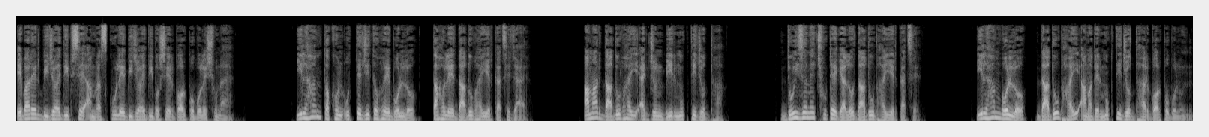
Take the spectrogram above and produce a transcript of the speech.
এবারের বিজয় দিবসে আমরা স্কুলে বিজয় দিবসের গল্প বলে শোনায়। ইলহাম তখন উত্তেজিত হয়ে বলল, তাহলে দাদুভাইয়ের কাছে যায়। আমার দাদুভাই একজন বীর মুক্তিযোদ্ধা। দুইজনে ছুটে গেল দাদু ভাইয়ের কাছে। ইলহাম বলল দাদু ভাই আমাদের মুক্তিযোদ্ধার গল্প বলুন।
